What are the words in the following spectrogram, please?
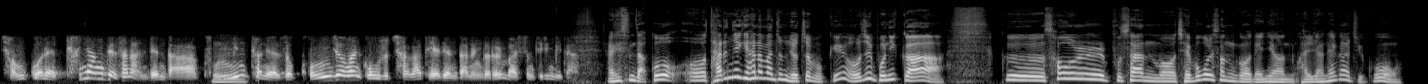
정권에 편향돼서는 안 된다. 국민 음. 편에서 공정한 공수처가 돼야 된다는 것을 말씀드립니다. 알겠습니다. 그 어, 다른 얘기 하나만 좀 여쭤볼게요. 어제 보니까 그 서울, 부산 뭐 재보궐 선거 내년 관련해 가지고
